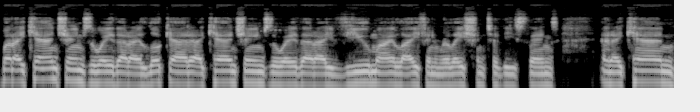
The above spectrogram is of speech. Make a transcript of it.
but I can change the way that I look at it. I can change the way that I view my life in relation to these things. And I can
